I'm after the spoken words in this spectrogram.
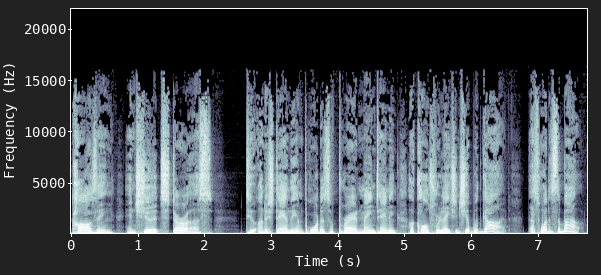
causing and should stir us to understand the importance of prayer and maintaining a close relationship with God. That's what it's about.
